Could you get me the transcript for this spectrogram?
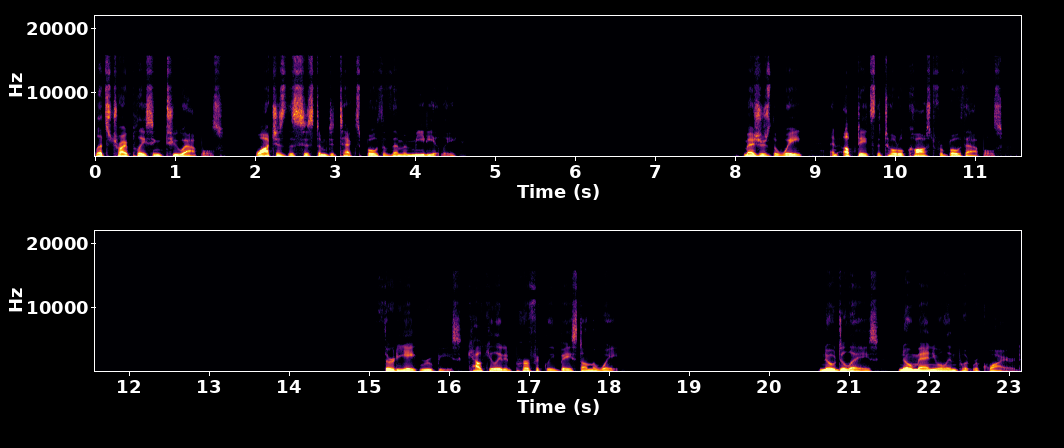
let's try placing two apples. Watch as the system detects both of them immediately, measures the weight, and updates the total cost for both apples. 38 rupees, calculated perfectly based on the weight. No delays, no manual input required.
